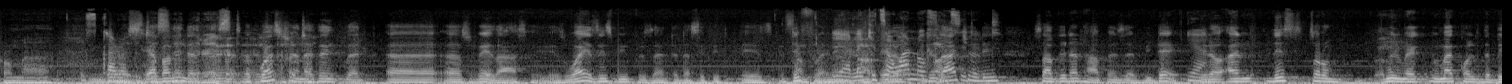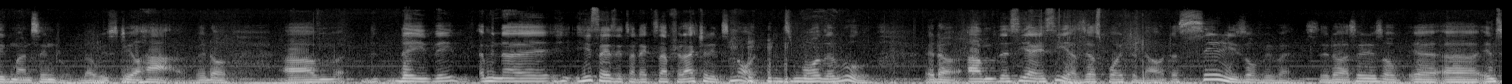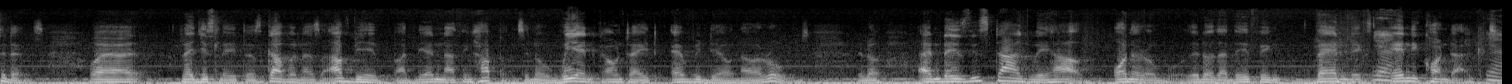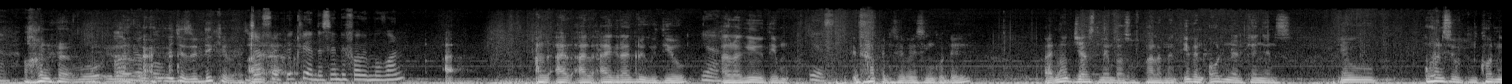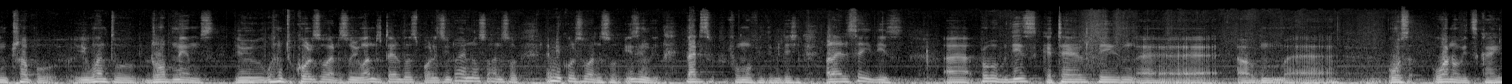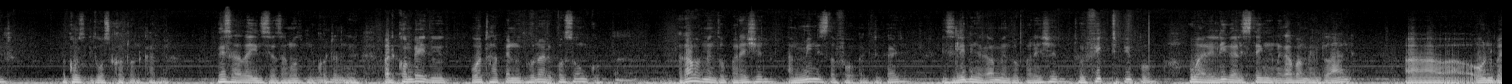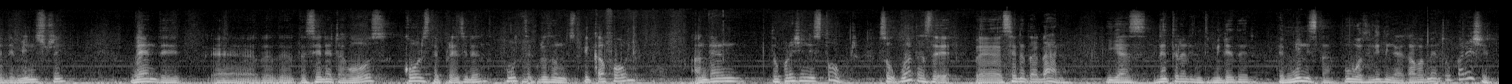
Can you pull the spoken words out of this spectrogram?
from uh, It's uh, Yeah, but I mean, the, the, the rest. the, the question I think that uh, uh, Sophia is asking is why is this being presented as if it is different? Yeah, like it's You a one-off It is actually something that happens every day. Yeah. You know, and this sort of, I mean, we might, we might call it the big man syndrome that we still have. You know, um, they, they, I mean, uh, he, he says it's an exception. Actually, it's not. it's more the rule. You know, um, the CIC has just pointed out a series of events. You know, a series of uh, uh, incidents where legislators, governors have behaved badly and nothing happens. You know, we encounter it every day on our roads. You know, and there's this tag they have, honorable. You know, that they think then makes Yeah. any conduct Yeah. honorable. You know, Honorable. which is ridiculous. Geoffrey, quickly on the same before we move on. I'll, I'll, I'll, I agree with you. Yeah. I'll agree with him. Yes. It happens every single day. Uh, not just members of parliament, even ordinary Kenyans. You, once you've been caught in trouble, you want to drop names. You want to call so and so. You want to tell those police, you know, I know so and so. Let me call so and so. Isn't it? That's a form of intimidation. But I'll say this. Uh, probably this cartel thing uh, um, uh, was one of its kind because it was caught on camera. These other incidents are not caught on camera. But compared with what happened with Honorable Sonko, a government operation, a minister for agriculture is leading a government operation to evict people who are illegally staying in government land uh, owned by the ministry. Then the, uh, the, the, the senator goes, calls the president, puts the president on speakerphone, and then the operation is stopped. So what has the uh, senator done? He has literally intimidated the minister who was leading a government operation.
